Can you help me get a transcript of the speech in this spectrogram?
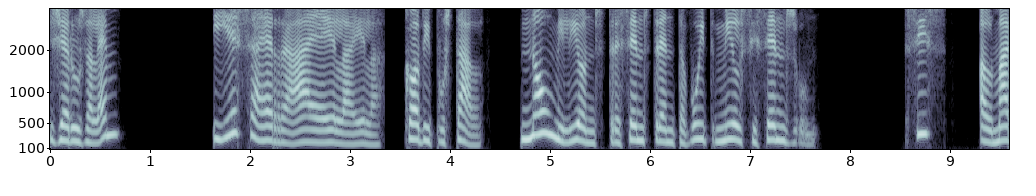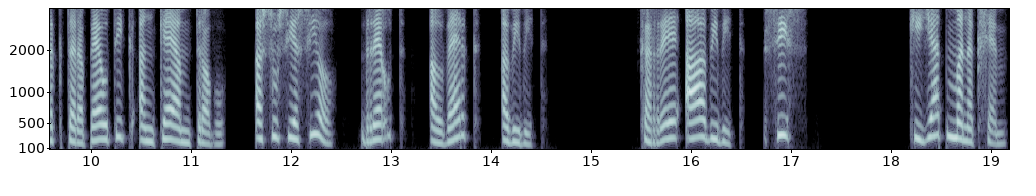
Jerusalem. ISRAELL, codi postal 9.338.601. 6. El marc terapèutic en què em trobo. Associació, Reut, Alberg, Avivit. Carrer A Avivit. 6. Kiryat Menachem.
